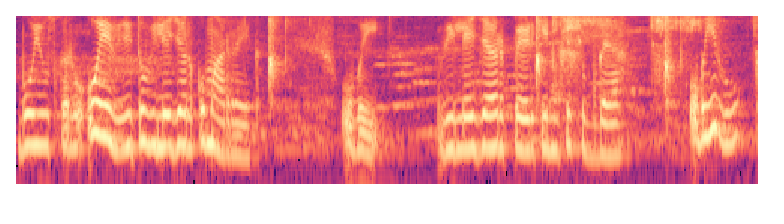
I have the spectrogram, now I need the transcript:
वो यूज़ कर ओ ये तो विलेजर को मार रहा है एक। ओ भाई विलेजर पेड़ के नीचे छुप गया। ओ भाई, रुक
